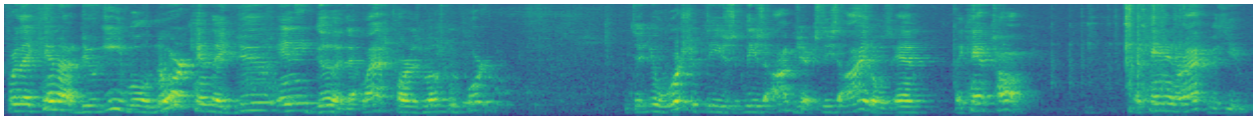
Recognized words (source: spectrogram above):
for they cannot do evil, nor can they do any good. That last part is most important. He said, You'll worship these, these objects, these idols, and they can't talk. They can't interact with you.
